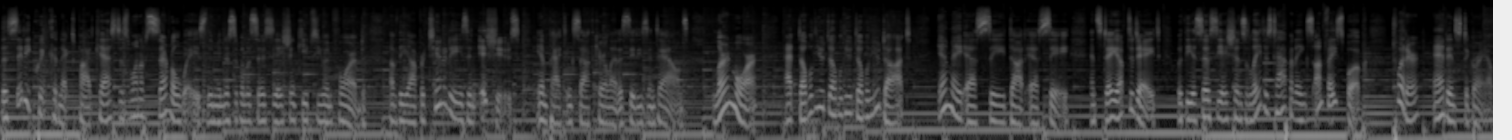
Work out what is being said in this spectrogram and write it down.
The City Quick Connect podcast is one of several ways the Municipal Association keeps you informed of the opportunities and issues impacting South Carolina cities and towns. Learn more at www.masc.sc and stay up to date with the association's latest happenings on Facebook, Twitter, and Instagram.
